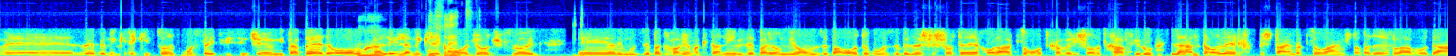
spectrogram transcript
וזה במקרה קיצון כמו סטייט ויסין שמתאבד, או חלילה מקרה כמו ג'ורג' פלויד, אה, אלימות, זה בדברים הקטנים, זה ביום-יום, זה באוטובוס, זה בזה ששוטר יכול לעצור אותך ולשאול אותך אפילו לאן אתה הולך בשתיים בצהריים כשאתה בדרך לעבודה.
